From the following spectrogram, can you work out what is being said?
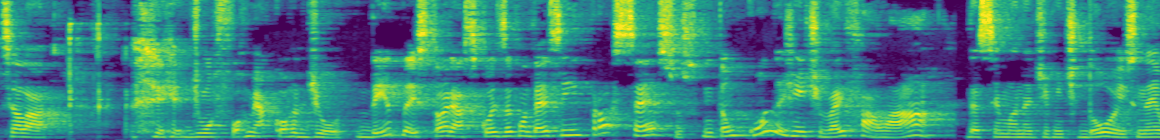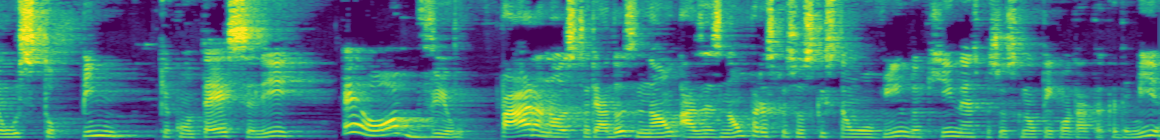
sei lá, de uma forma e acorda de outra. Dentro da história, as coisas acontecem em processos. Então, quando a gente vai falar da semana de 22, né, o estopim que acontece ali, é óbvio para nós historiadores, não, às vezes não para as pessoas que estão ouvindo aqui, né, as pessoas que não têm contato com a academia,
